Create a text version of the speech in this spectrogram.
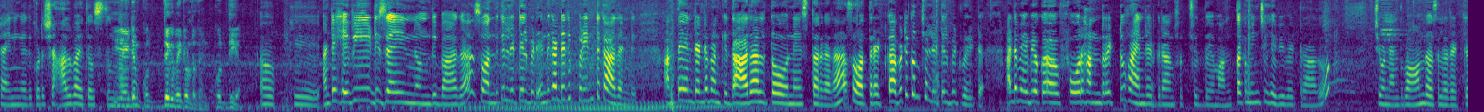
షైనింగ్ అది కూడా చాలా బాగా అయితే ఈ వస్తుంది ఐటెం కొద్దిగా వెయిట్ ఉంటుందండి కొద్దిగా. ఓకే అంటే హెవీ డిజైన్ ఉంది బాగా సో అందుకే లిటిల్ బిట్ ఎందుకంటే ఇది ప్రింట్ కాదండి. అంతే ఏంటంటే మనకి దారాలతో నేస్తారు కదా సో థ్రెడ్ కాబట్టి కొంచెం లిటిల్ బిట్ వెయిట్. అంటే మేబీ ఒక four hundred to five hundred grams వచ్చుద్దేమో. అంతకు మించి హెవీ వెయిట్ రాదు. చూడండి ఎంత బాగుందో అసలు రెడ్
